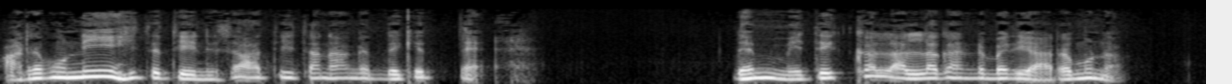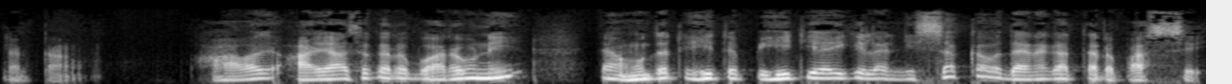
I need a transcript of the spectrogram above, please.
අරමුණේ හිත තියෙන නිසා අතීතනාගත දෙකෙත් නැහැ. දැන් මෙතෙක්කල් අල්ලගන්න බැරි අරමුණක් නැත්තම් ආයාස කරපු අරමුණේ දැන් හොඳට හිත පිහිටියයි කියලා නිස්සක්කව දැනගත්තට පස්සේ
